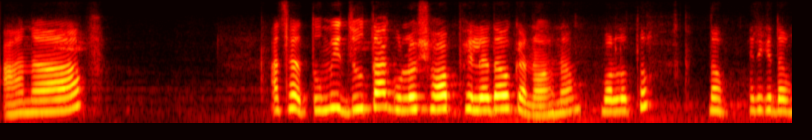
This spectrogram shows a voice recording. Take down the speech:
আনাফ? আচ্ছা তুমি জুতাগুলো সব ফেলে দাও কেন আনাফ? বলো তো। দাও, এদিকে দাও।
